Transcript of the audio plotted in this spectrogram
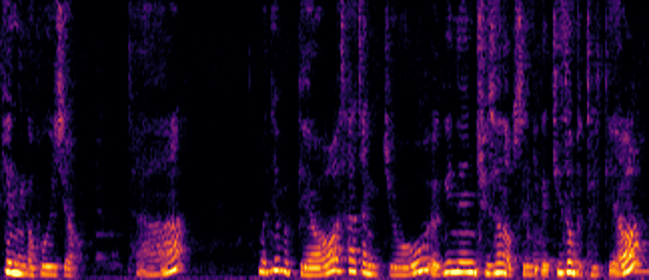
어떻게 했는가 보이죠? 자, 한번 해볼게요. 사장조. 여기는 주선 없으니까 뒤선부터 할게요.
